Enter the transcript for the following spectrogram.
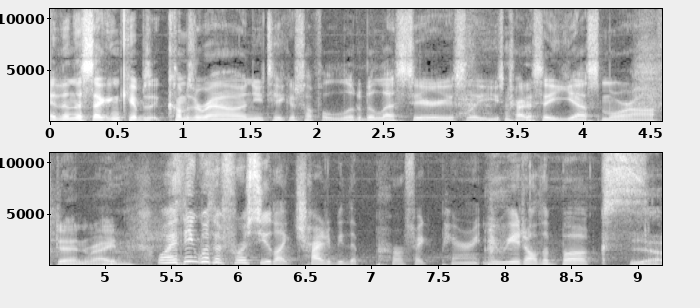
and then the second kid comes around you take yourself a little bit less seriously you try to say yes more often right Well, I think with the first, you like try to be the perfect parent. You read all the books. Yeah,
